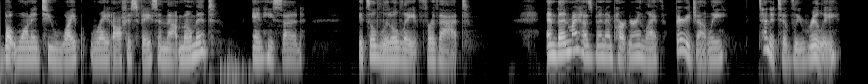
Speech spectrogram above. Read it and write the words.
but wanted to wipe right off his face in that moment. And he said, it's a little late for that. And then my husband and partner in life, very gently, tentatively really,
